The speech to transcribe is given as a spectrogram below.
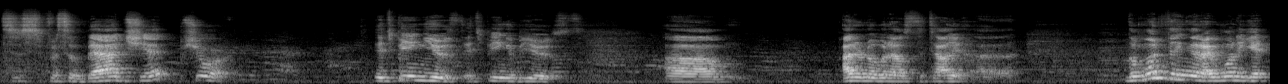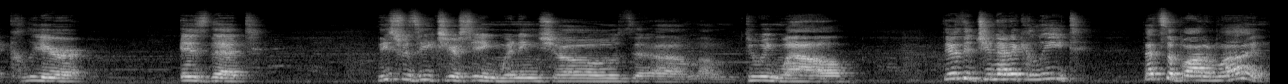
for some bad shit, sure. It's being used. It's being abused. Um, I don't know what else to tell you. Uh, the one thing that I want to get clear is that these physiques you're seeing winning shows, um, um, doing well, they're the genetic elite. That's the bottom line.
